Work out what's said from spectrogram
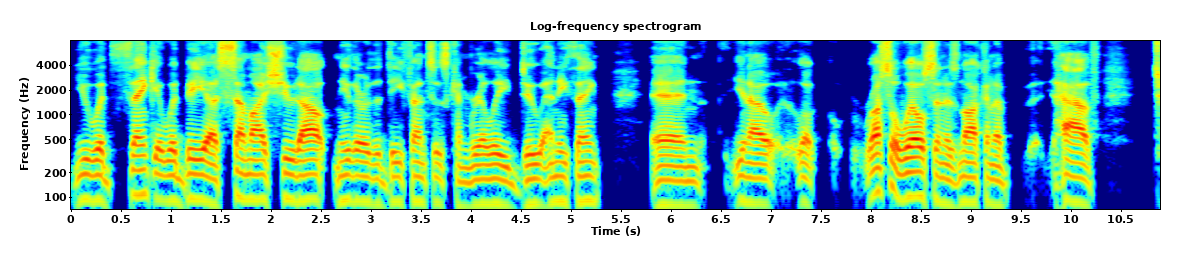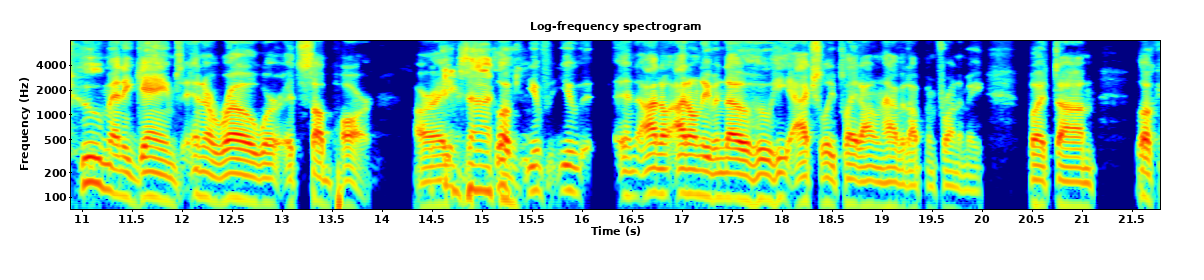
you would think it would be a semi shootout. Neither of the defenses can really do anything. And, you know, look, Russell Wilson is not going to have too many games in a row where it's subpar. All right. Exactly. Look, you've, you, and I don't, I don't even know who he actually played. I don't have it up in front of me. But, um, look,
